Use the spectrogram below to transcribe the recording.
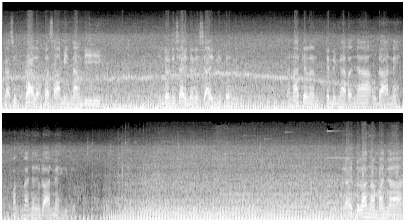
nggak suka loh bahasa Minang di Indonesia Indonesia ini tuh gitu karena kedengarannya udah aneh maknanya udah aneh gitu. Ya itulah namanya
